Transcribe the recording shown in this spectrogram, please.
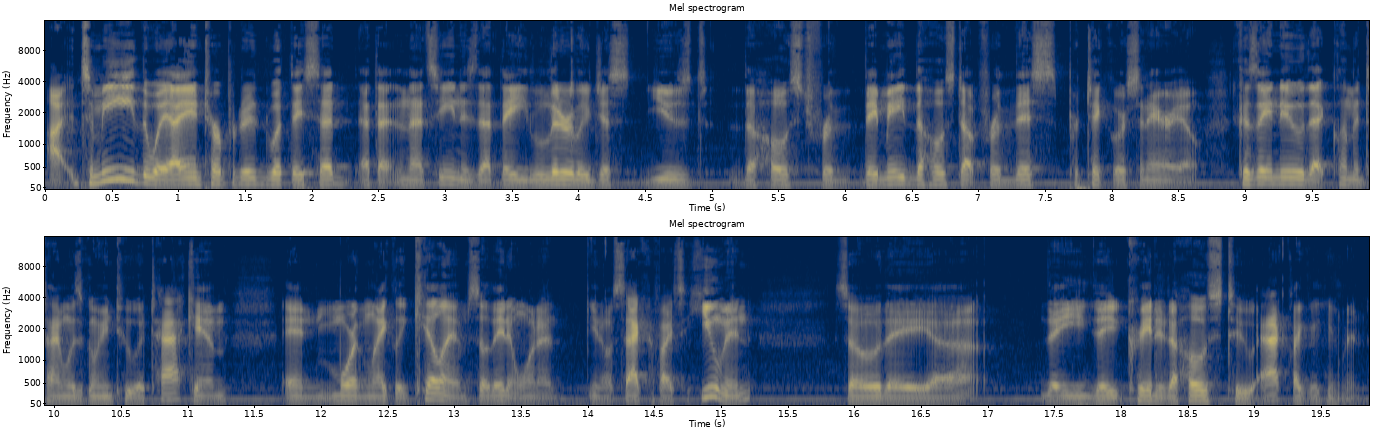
I, to me, the way I interpreted what they said at that in that scene is that they literally just used the host for they made the host up for this particular scenario because they knew that Clementine was going to attack him and more than likely kill him, so they didn't want to you know sacrifice a human, so they uh, they they created a host to act like a human.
